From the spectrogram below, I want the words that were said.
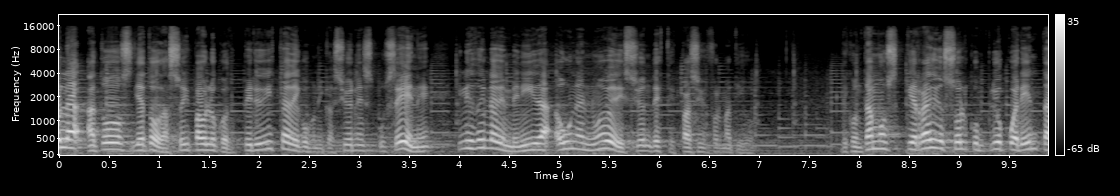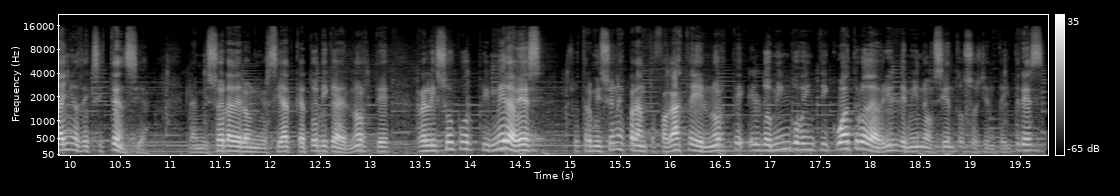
Hola a todos y a todas, soy Pablo Cot, periodista de Comunicaciones UCN y les doy la bienvenida a una nueva edición de este espacio informativo. Les contamos que Radio Sol cumplió 40 años de existencia. La emisora de la Universidad Católica del Norte realizó por primera vez sus transmisiones para Antofagasta y el Norte el domingo 24 de abril de 1983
